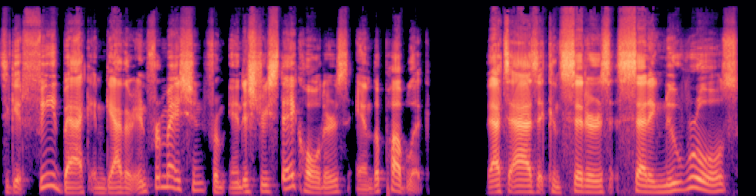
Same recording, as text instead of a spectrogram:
to get feedback and gather information from industry stakeholders and the public. That's as it considers setting new rules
